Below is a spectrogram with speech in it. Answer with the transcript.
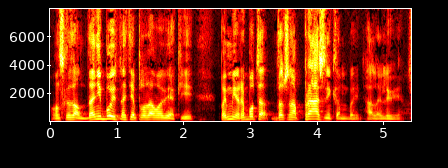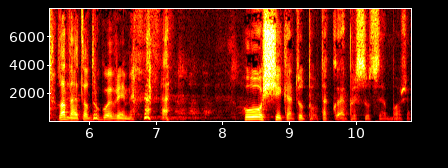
Он сказал, да не будет на тебе плода вовек. И пойми, работа должна праздником быть. Аллилуйя. Ладно, это в другое время. О, щека, тут такое присутствие Божие.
